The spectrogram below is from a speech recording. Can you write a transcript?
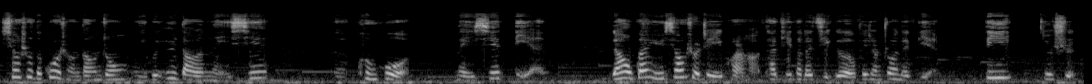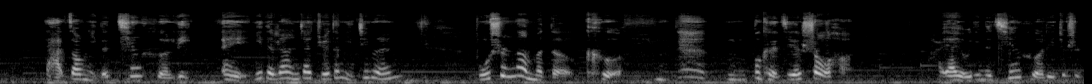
销售的过程当中，你会遇到了哪些呃困惑，哪些点。然后关于销售这一块哈，他提到了几个非常重要的点。第一就是打造你的亲和力，哎，你得让人家觉得你这个人。不是那么的可，嗯，不可接受哈，还要有一定的亲和力。就是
